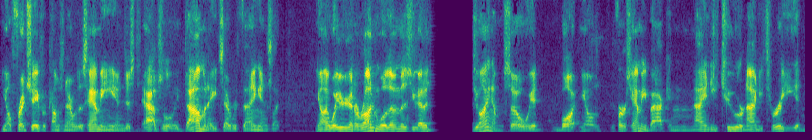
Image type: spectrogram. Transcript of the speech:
you know, Fred Shafer comes in there with his Hemi and just absolutely dominates everything. And it's like, you know, the only way you're going to run with him is you got to join him. So we had bought, you know, the first Hemi back in 92 or 93 and,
